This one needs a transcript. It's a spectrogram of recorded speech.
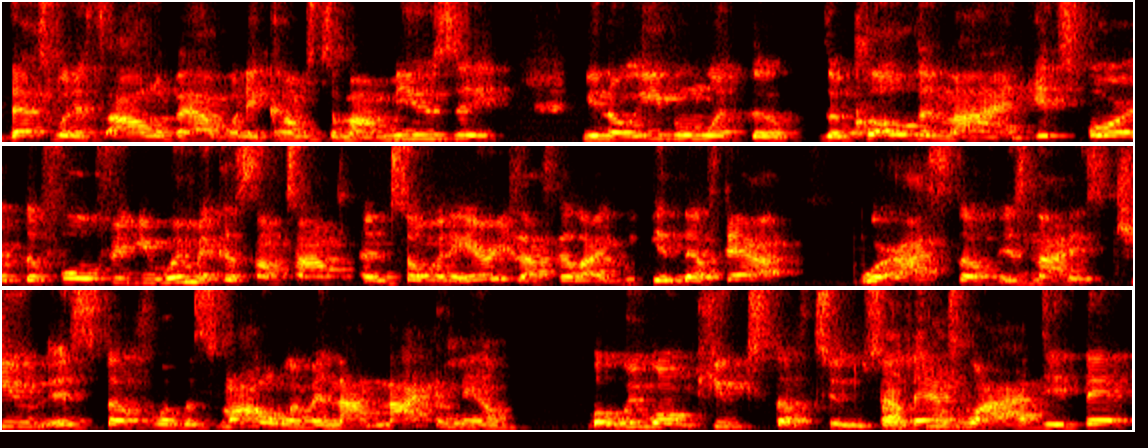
that's what it's all about when it comes to my music. You know, even with the the clothing line, it's for the full figure women because sometimes in so many areas I feel like we get left out where our stuff is not as cute as stuff for the smaller women, not knocking them, but we want cute stuff too. So Absolutely. that's why I did that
